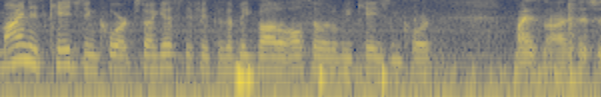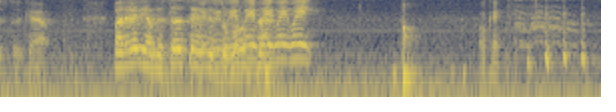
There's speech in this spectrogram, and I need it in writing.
mine is caged in cork, so I guess if it's the big bottle, also it'll be caged in cork. mine's not. It's just a cap. But anyhow, this does say that it's the world's wait, best. Wait, wait, wait. Okay.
